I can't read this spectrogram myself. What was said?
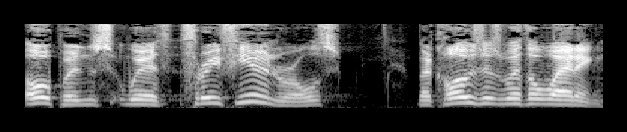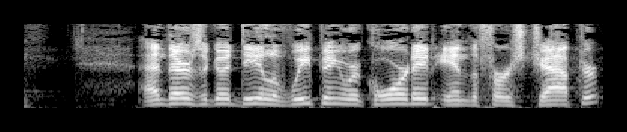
opens with three funerals, but closes with a wedding. And there's a good deal of weeping recorded in the first chapter.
